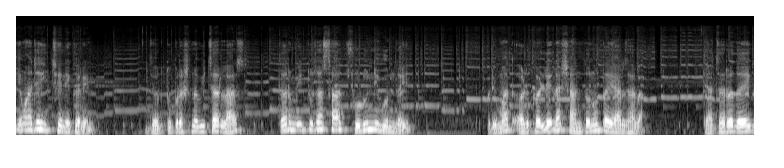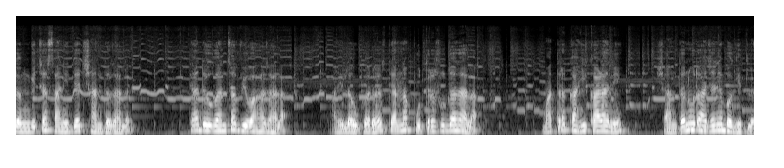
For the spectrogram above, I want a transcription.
ते माझ्या इच्छेने करेन. जर तू प्रश्न विचारलास तर मी तुझा साथ सोडून निघून जाईल प्रेमात अडखळलेला शांतनू तयार झाला. त्याचं हृदय गंगेच्या सानिध्यात शांत झालं. त्या दोघांचा विवाह झाला आणि लवकरच त्यांना पुत्रसुद्धा झाला. मात्र काही काळाने शांतनू राजाने बघितलं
